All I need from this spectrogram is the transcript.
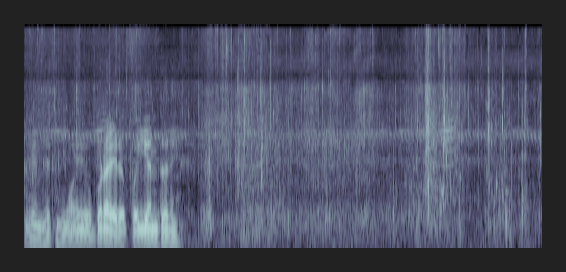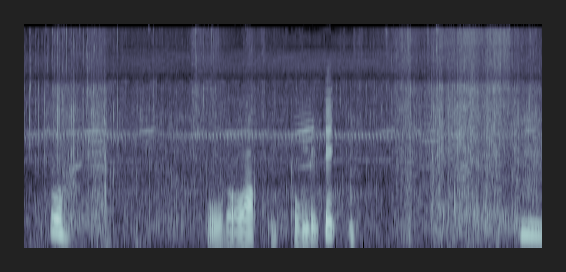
เรียนเฮ็ดหัวอยู่บ่ได้ดอกไปเย็นตัวนี้โอ้ปูก็ออกถุงติ๊กๆมอืม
